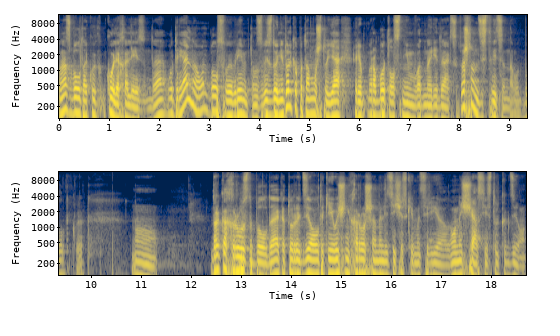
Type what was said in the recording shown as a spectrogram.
у нас был такой Коля Халезин, да, вот реально он был в свое время там звездой не только потому, что я работал с ним в одной редакции, потому что он действительно вот был такой, ну, Дракохруст был, да, который делал такие очень хорошие аналитические материалы. Он и сейчас есть, только где он?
